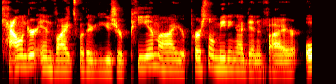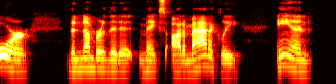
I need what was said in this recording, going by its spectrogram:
calendar invites, whether you use your PMI, your personal meeting identifier, or the number that it makes automatically, and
